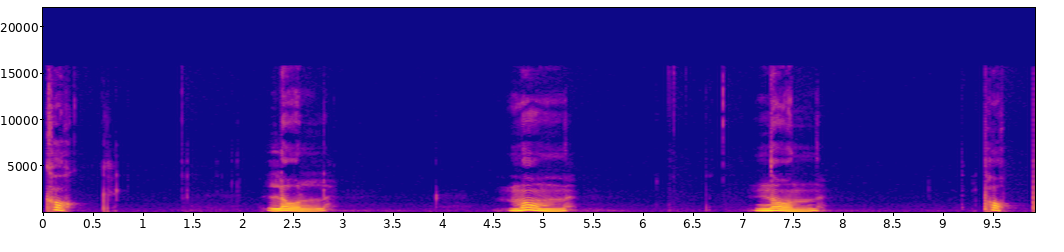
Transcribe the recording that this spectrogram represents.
Kock. Loll. Mom. Non, pop,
